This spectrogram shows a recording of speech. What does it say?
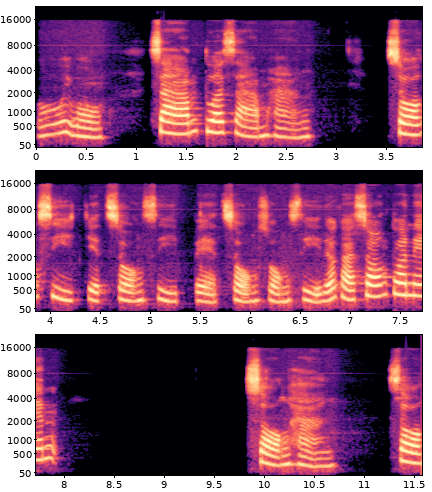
โอ้ยวอสามตัวสามหางสองสี่เจ็ดสองสี่แปดสองสองสี่เด้อค่ะสองตัวเน้นสองหางสอง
